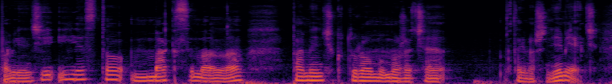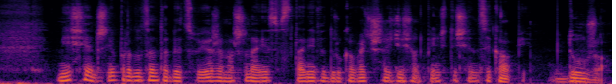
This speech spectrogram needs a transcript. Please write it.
pamięci i jest to maksymalna pamięć, którą możecie w tej maszynie mieć. Miesięcznie producent obiecuje, że maszyna jest w stanie wydrukować 65 tysięcy kopii. Dużo.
